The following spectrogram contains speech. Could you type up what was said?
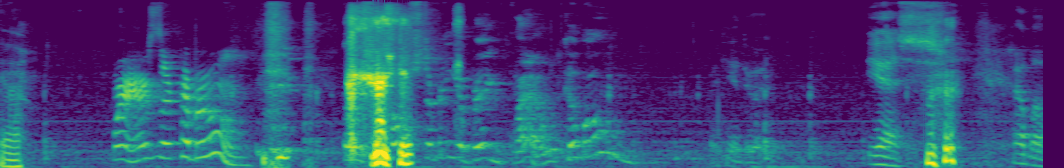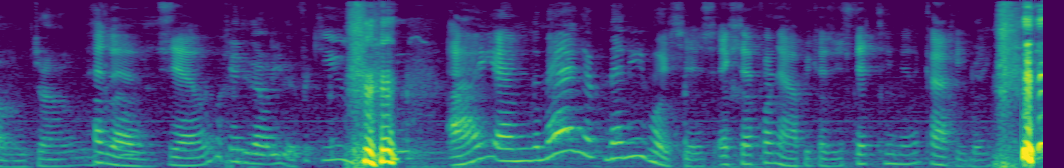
Yeah. Where's the kaboom? supposed to be a big cloud. Come on. I can't do it. Yes. Come on, Joe. Hello, Joe. Can't do that one either. Frick you. I am the man of many voices, except for now because it's 15 minute coffee break.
